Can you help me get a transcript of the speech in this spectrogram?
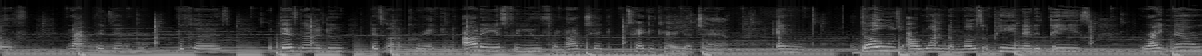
rough, not presentable. Because what that's gonna do, that's gonna create an audience for you for not check, taking care of your child. And those are one of the most opinionated things right now.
